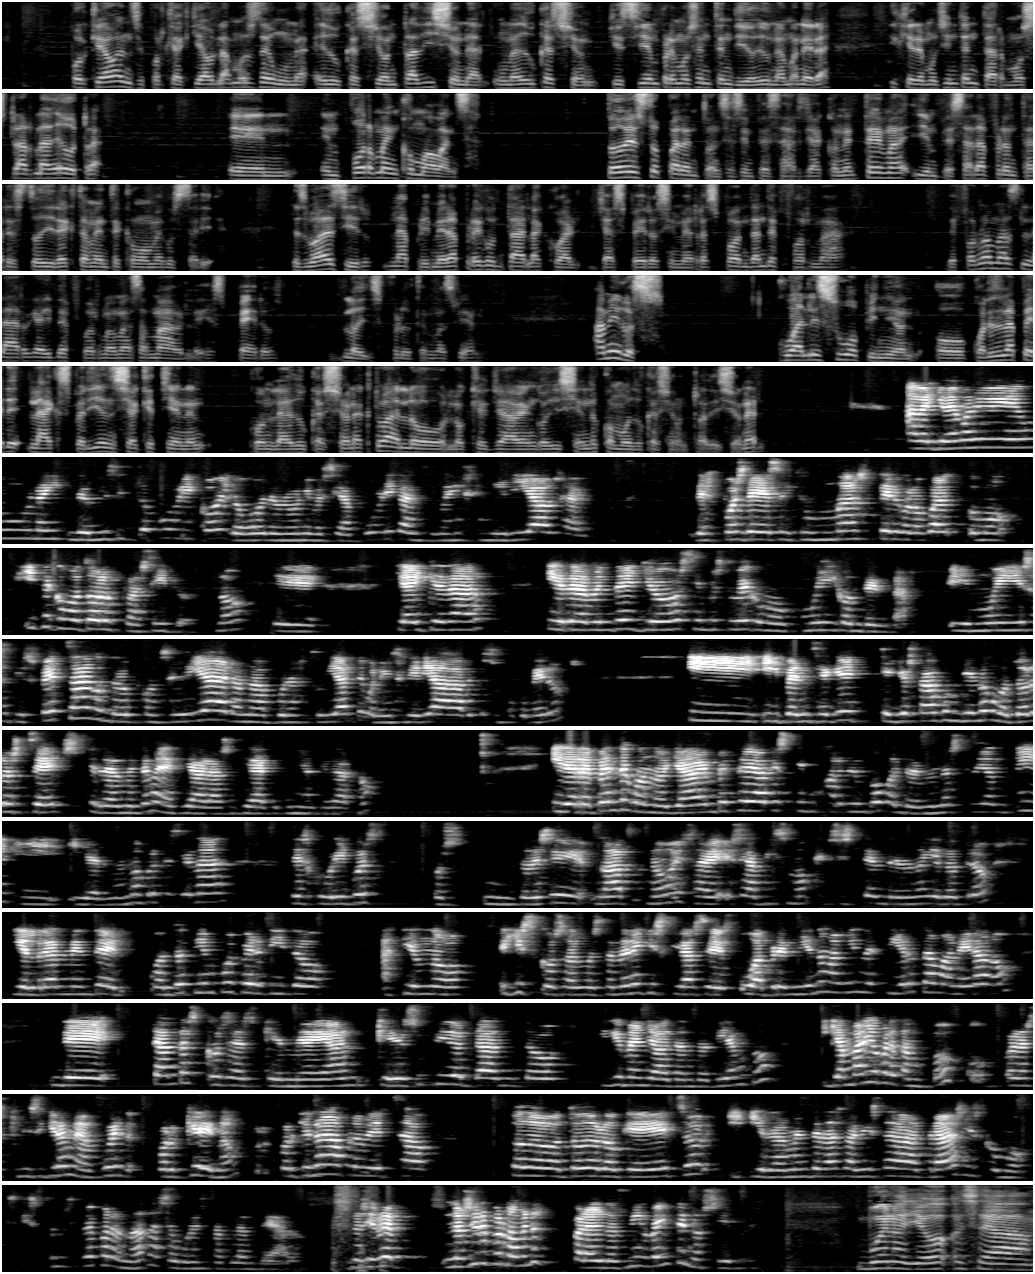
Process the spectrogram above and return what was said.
¿Por qué avance? Porque aquí hablamos de una educación tradicional, una educación que siempre hemos entendido de una manera y queremos intentar mostrarla de otra en, en forma en cómo avanza. Todo esto para entonces empezar ya con el tema y empezar a afrontar esto directamente como me gustaría. Les voy a decir la primera pregunta a la cual ya espero si me respondan de forma, de forma más larga y de forma más amable. Espero lo disfruten más bien. Amigos, ¿cuál es su opinión o cuál es la, experiencia que tienen con la educación actual o lo que ya vengo diciendo como educación tradicional? A ver, yo vengo de, una, de un instituto público y luego de una universidad pública, encima de ingeniería, o sea, después de eso hice un máster, con lo cual como hice como todos los pasitos, ¿no? Que, que hay que dar y realmente yo siempre estuve como muy contenta y muy satisfecha con todo lo que conseguía, era una buena estudiante, bueno, ingeniería a veces un poco menos, y, y pensé que, que yo estaba cumpliendo como todos los checks que realmente me decía la sociedad que tenía que dar, ¿no? Y de repente, cuando ya empecé a desdibujarme un poco entre el mundo estudiantil y, y el mundo profesional, descubrí pues, pues mm, todo ese gap, ¿no? Esa- ese abismo que existe entre el uno y el otro y el realmente el cuánto tiempo he perdido haciendo X cosas o estando en X clases o aprendiendo más bien de cierta manera, ¿no? De tantas cosas que me han, que he sufrido tanto y que me han llevado tanto tiempo y que han valido para tan poco, las que ni siquiera me acuerdo. ¿Por qué, no? ¿Por, qué no he aprovechado todo, todo lo que he hecho y, realmente das la vista atrás y es como, esto no sirve para nada según está planteado. No sirve, no sirve por lo menos para el 2020, no sirve. Bueno, yo, o sea,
